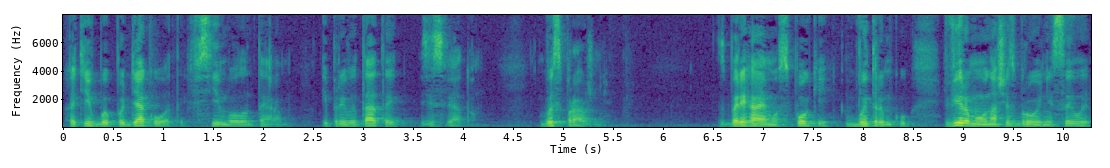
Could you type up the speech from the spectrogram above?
Хотів би подякувати всім волонтерам і привітати зі святом. Ви справжні. Зберігаємо спокій, витримку, віримо у наші Збройні сили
